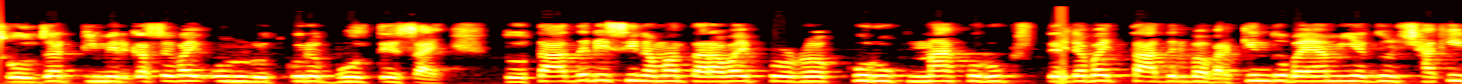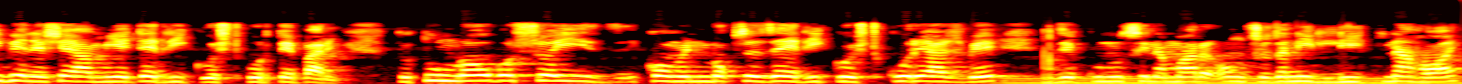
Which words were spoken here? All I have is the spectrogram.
সোলজার টিমের কাছে ভাই অনুরোধ করে বলতে চাই। তো তাদের এই সিনেমা তারা ভাই করুক, না করুক এটা ভাই তাদের ব্যাপার। কিন্তু ভাই আমি একজন সাকিবেন এসে আমি এটা রিকোয়েস্ট করতে পারি। তো তোমরা অবশ্যই কমেন্ট বক্সে যে রিকোয়েস্ট করে আসবে যে কোনো সিনেমার অংশ জানি লিক না হয়,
